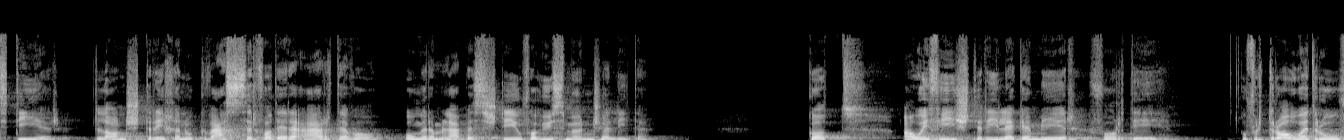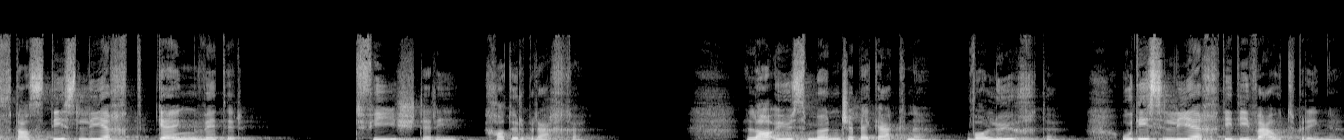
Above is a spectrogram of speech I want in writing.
die Tiere, die Landstriche und Gewässer von dieser Erde, die unter dem Lebensstil von uns Menschen leiden. Gott, alle Feistere legen wir vor dir und vertrauen darauf, dass dies Licht gäng wieder die Feistere kann durchbrechen. Lass uns Menschen begegnen, die leuchten und dies Licht in die Welt bringen.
